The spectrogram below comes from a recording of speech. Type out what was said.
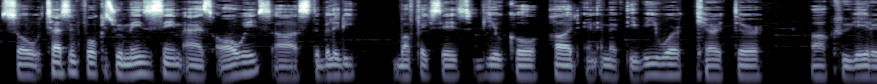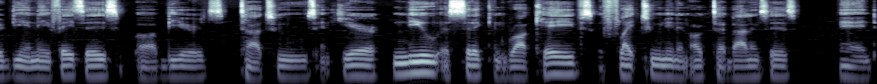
So test and focus remains the same as always. Uh, stability, bug fixes, vehicle, HUD, and MFD rework, character, uh, creator DNA faces, uh, beards, tattoos, and hair, new acidic and rock caves, flight tuning and archetype balances, and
